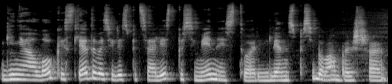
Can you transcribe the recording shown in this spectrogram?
генеалог, исследователь и специалист по семейной истории. Елена, спасибо вам большое.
